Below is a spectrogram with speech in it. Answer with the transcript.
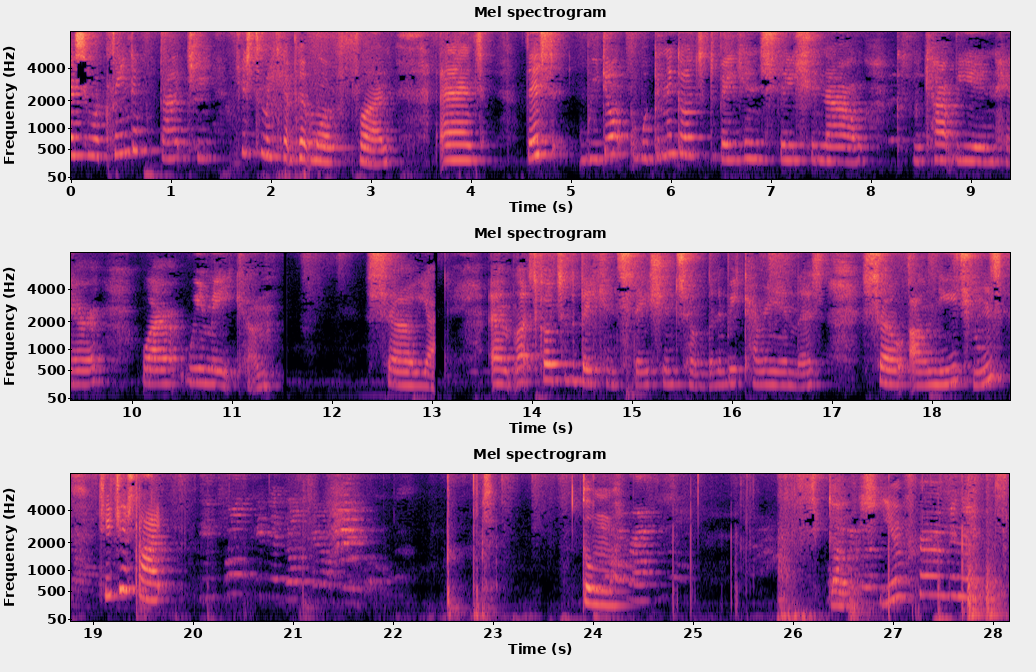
guys, so I cleaned up without you just to make it a bit more fun. And this, we don't, we're gonna go to the baking station now because we can't be in here where we make them. So yeah, um, let's go to the baking station. So I'm gonna be carrying this. So I'll need you to just like go, go here for a minute.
